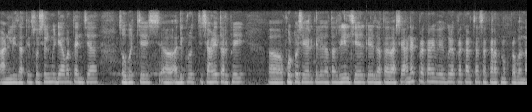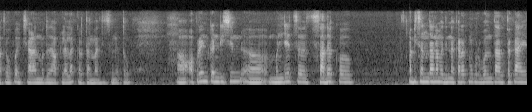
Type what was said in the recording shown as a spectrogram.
आणली जाते. सोशल मीडियावर त्यांच्या सोबतचे अधिकृत शाळेतर्फे फोटो शेअर केले जातात रील शेअर केले जातात. अशा अनेक प्रकारे वेगवेगळ्या प्रकारचा सकारात्मक प्रबलनाचा उपयोग शाळांमधून आपल्याला करताना दिसून येतो. ऑपरेंट कंडिशन म्हणजेच साधक अभिसंधानामध्ये नकारात्मक प्रबलनचा अर्थ काय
